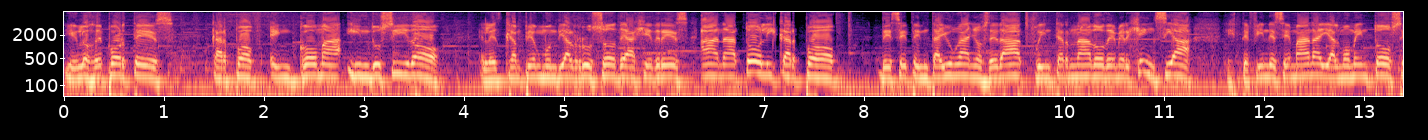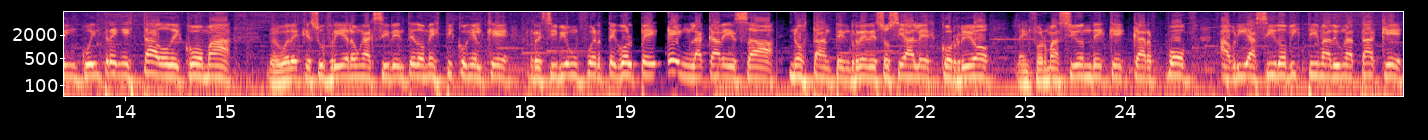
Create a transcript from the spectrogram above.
Y en los deportes, Karpov en coma inducido. El ex campeón mundial ruso de ajedrez Anatoly Karpov de 71 años de edad fue internado de emergencia este fin de semana y al momento se encuentra en estado de coma luego de que sufriera un accidente doméstico en el que recibió un fuerte golpe en la cabeza. No obstante, en redes sociales corrió la información de que Karpov habría sido víctima de un ataque,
